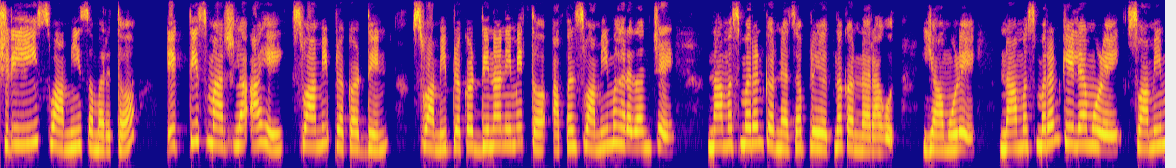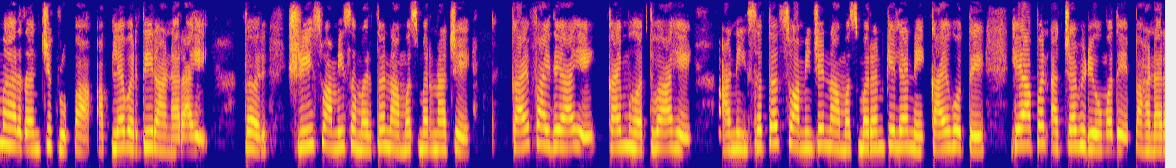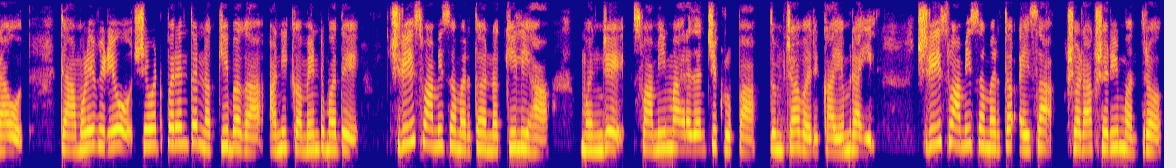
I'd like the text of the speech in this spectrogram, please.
श्री स्वामी समर्थ. एकतीस मार्चला आहे स्वामी प्रकट दिन. स्वामी प्रकट दिनानिमित्त आपण स्वामी महाराजांचे नामस्मरण करण्याचा प्रयत्न करणार आहोत. यामुळे नामस्मरण केल्यामुळे स्वामी महाराजांची कृपा आपल्यावरती राहणार आहे. तर श्री स्वामी समर्थ नामस्मरणाचे काय फायदे आहे काय महत्त्व आहे आणि सतत स्वामींचे नामस्मरण केल्याने काय होते हे आपण आजच्या व्हिडिओमध्ये पाहणार आहोत. त्यामुळे व्हिडिओ शेवटपर्यंत नक्की बघा आणि कमेंटमध्ये श्री स्वामी समर्थ नक्की लिहा. म्हणजे स्वामी महाराजांची कृपा तुमच्यावर कायम राहील. श्री स्वामी समर्थ ऐसा षडाक्षरी मंत्र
